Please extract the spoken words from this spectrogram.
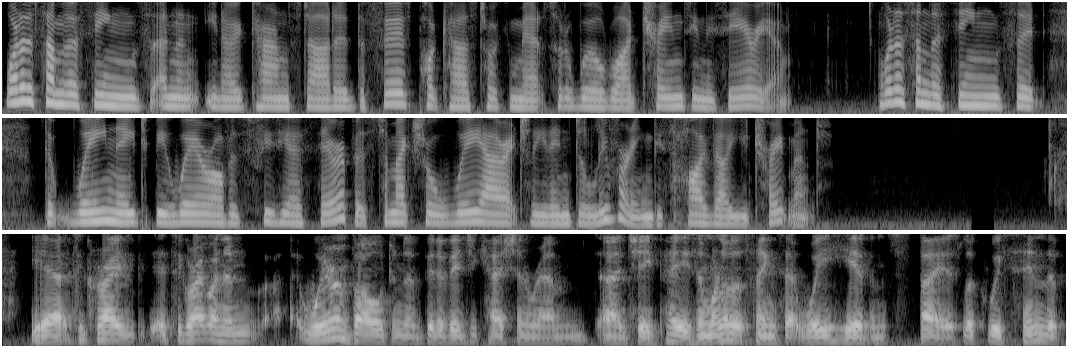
what are some of the things, and you know, Karim started the first podcast talking about sort of worldwide trends in this area. What are some of the things that that we need to be aware of as physiotherapists to make sure we are actually then delivering this high value treatment? Yeah, it's a great it's a great one, and we're involved in a bit of education around uh, GPs. And one of the things that we hear them say is, look, we send the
